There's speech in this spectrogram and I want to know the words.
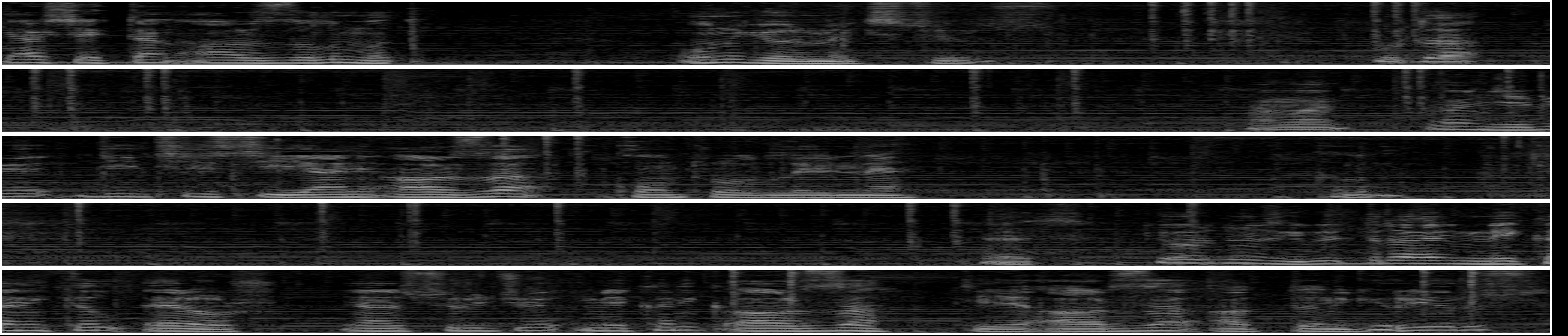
gerçekten arızalı mı? Onu görmek istiyoruz. Burada Hemen önce bir DTC yani arıza kontrollerine bakalım. Evet. Gördüğünüz gibi Drive Mechanical Error yani sürücü mekanik arıza diye arıza attığını görüyoruz.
